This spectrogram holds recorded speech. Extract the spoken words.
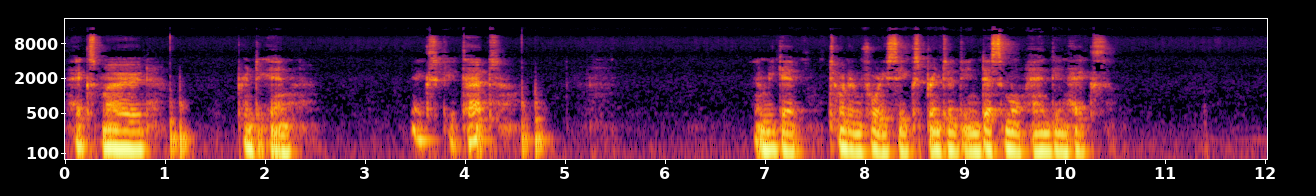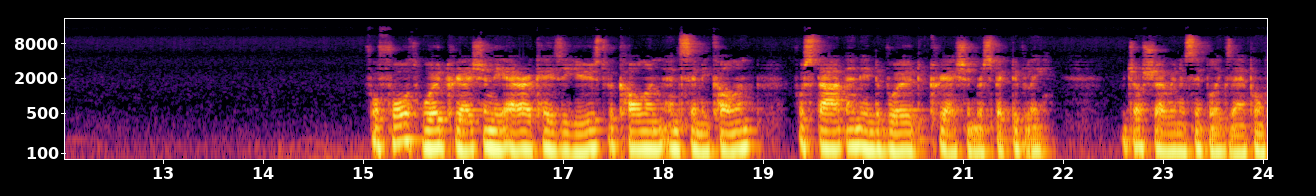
hex mode, print again, execute that, and we get 246 printed in decimal and in hex. For Forth word creation, the arrow keys are used for colon and semicolon for start and end of word creation respectively, which I'll show in a simple example.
